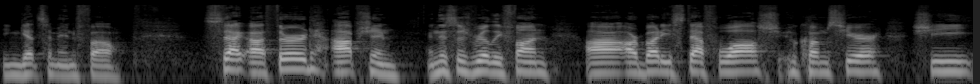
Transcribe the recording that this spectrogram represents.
You can get some info. Uh, third option, and this is really fun uh, our buddy Steph Walsh, who comes here, she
